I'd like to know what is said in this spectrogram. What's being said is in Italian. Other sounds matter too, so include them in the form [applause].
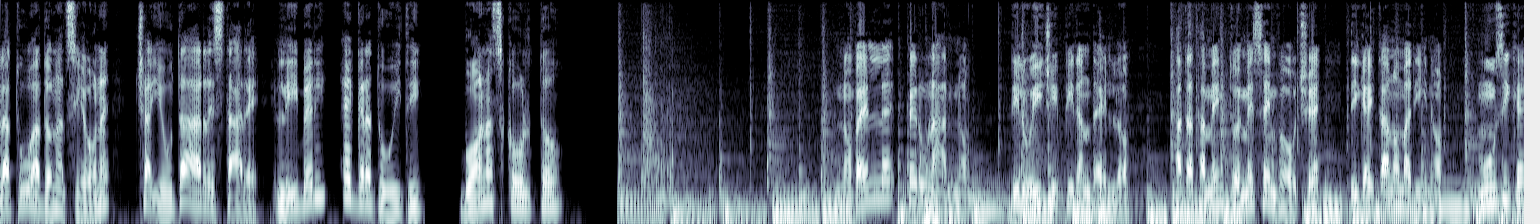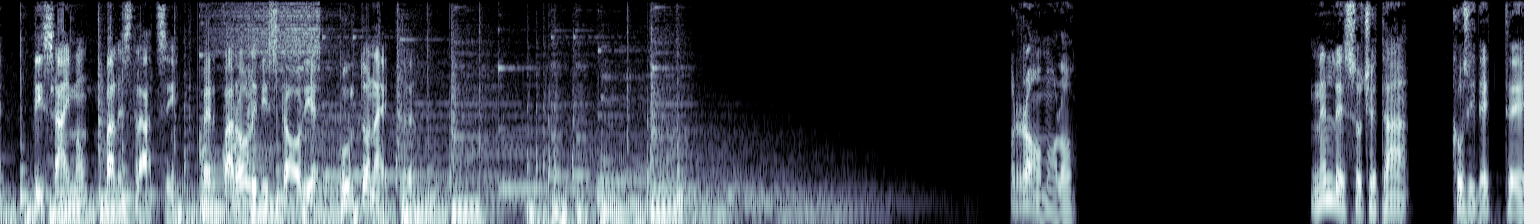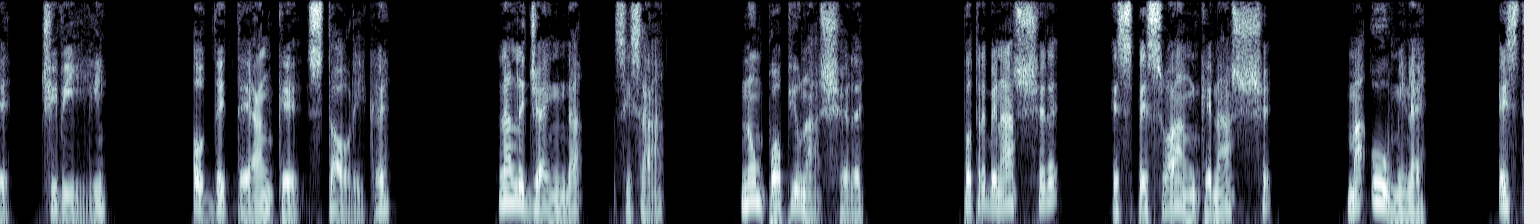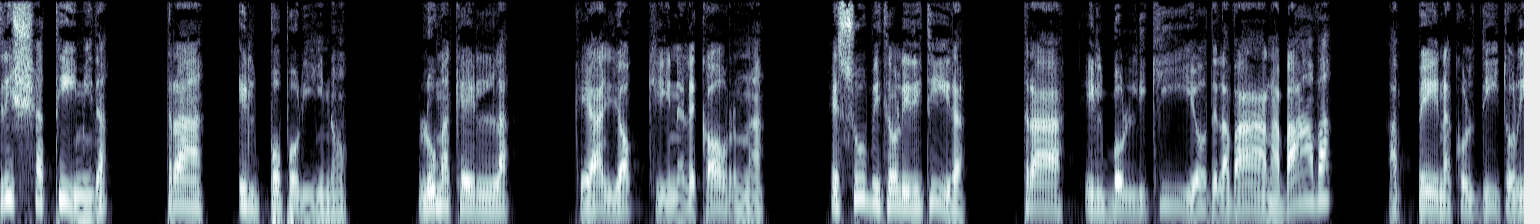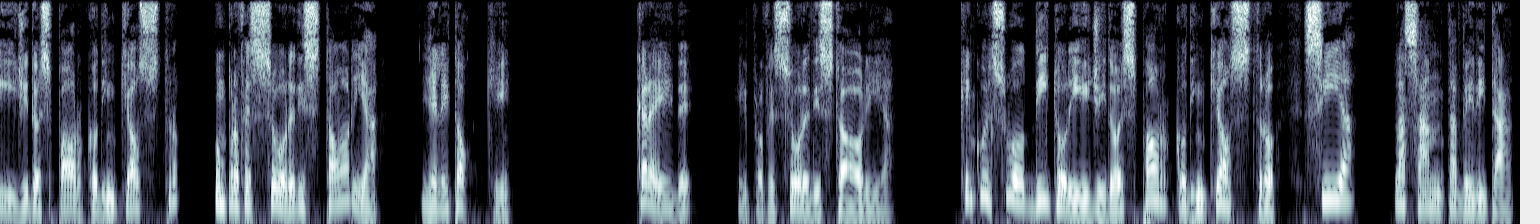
La tua donazione ci aiuta a restare liberi e gratuiti. Buon ascolto. Novelle per un anno di Luigi Pirandello. Adattamento e messa in voce di Gaetano Marino. Musiche di Simon Balestrazzi. Per parole di storie.net. Romolo. Nelle società cosiddette civili, o dette anche storiche, la leggenda, si sa, non può più nascere. Potrebbe nascere, e spesso anche nasce, ma umile e striscia timida tra il popolino, l'umachella che ha gli occhi nelle corna e subito li ritira tra il bollichio della vana bava, appena col dito rigido e sporco d'inchiostro, un professore di storia glieli tocchi. Crede, il professore di storia, che in quel suo dito rigido e sporco d'inchiostro sia la santa verità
